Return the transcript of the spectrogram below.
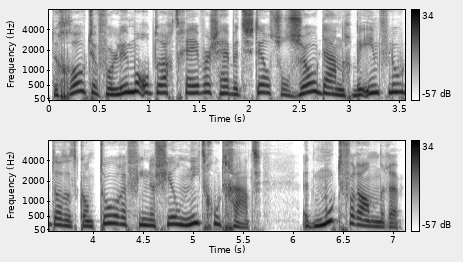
De grote volumeopdrachtgevers hebben het stelsel zodanig beïnvloed dat het kantoren financieel niet goed gaat. Het moet veranderen.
